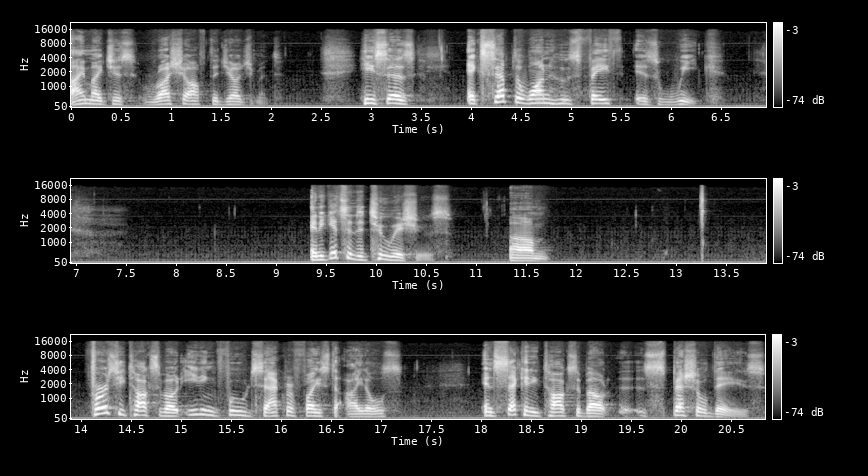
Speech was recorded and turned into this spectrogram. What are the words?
I might just rush off the judgment. He says, except the one whose faith is weak and he gets into two issues. Um, first, he talks about eating food sacrificed to idols And second, he talks about uh, special days.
